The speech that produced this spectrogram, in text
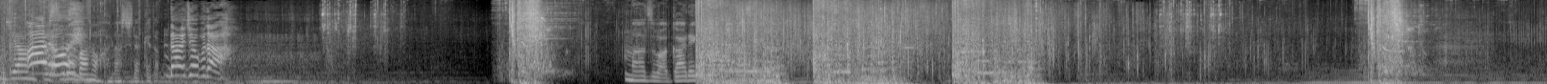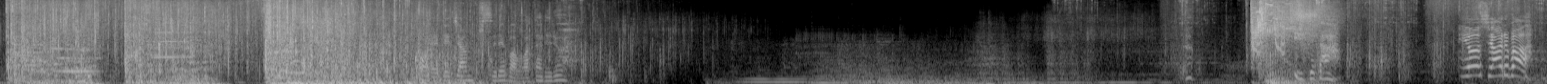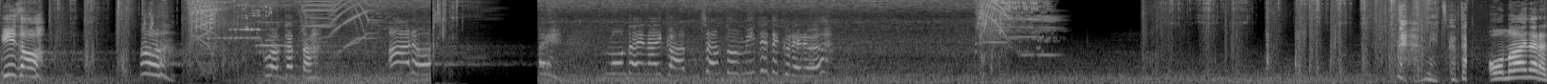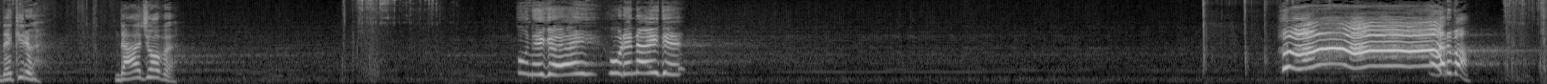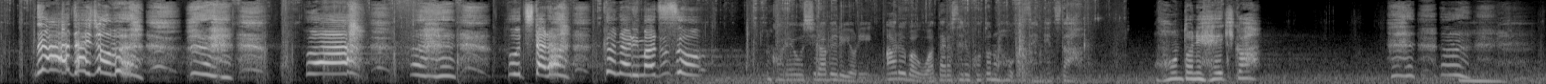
ジャンプすればの話だけど。大丈夫だ。まずは瓦礫を片付けるれるいけた。よしアルバいいぞ。わかった。アロイ問題ないかちゃんと見ててくれる？見つかった。お前ならできる。大丈夫お願い折れないでアルバああ大丈夫わあ落ちたらかなりまずそう。これを調べるよりアルバを渡らせることの方が先決だ。本当に平気か？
